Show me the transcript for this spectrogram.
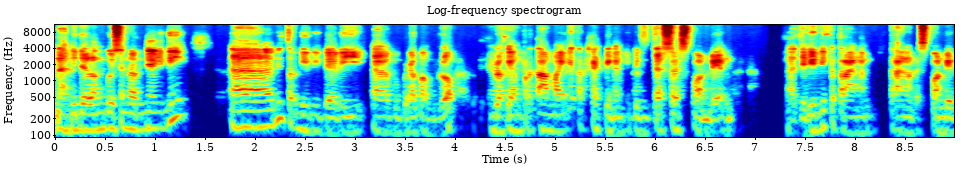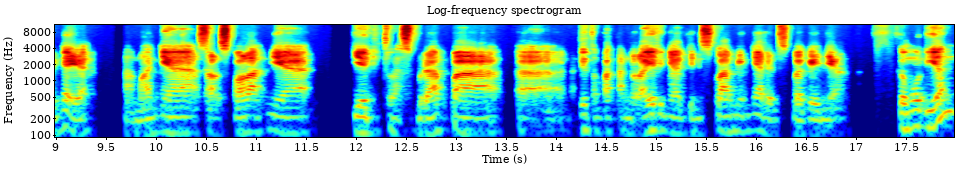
Nah di dalam kuesionernya ini uh, ini terdiri dari uh, beberapa blok. Blok yang pertama ini terkait dengan identitas responden. Nah jadi ini keterangan keterangan respondennya ya namanya, asal sekolahnya, dia di kelas berapa, uh, nanti tempat tanggal lahirnya, jenis kelaminnya dan sebagainya. Kemudian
